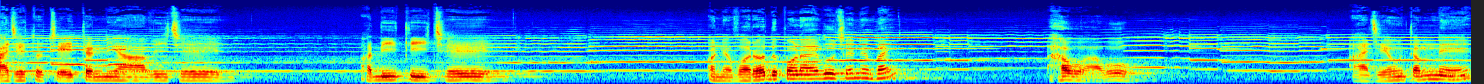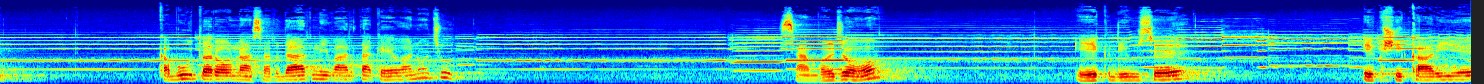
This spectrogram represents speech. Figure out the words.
આજે તો ચૈતન્ય આવી છે, અદિતિ છે. અને વરદ પણ આવ્યું છે ને ભાઈ? આવો આવો. આજે હું તમને કબૂતરોના સરદારની વાર્તા કહેવાનો છું. સાંભળજો એક દિવસે એક શિકારીએ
